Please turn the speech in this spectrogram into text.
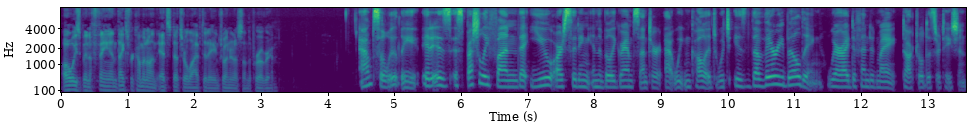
Always been a fan. Thanks for coming on Ed Stetzer Live today and joining us on the program. Absolutely. It is especially fun that you are sitting in the Billy Graham Center at Wheaton College, which is the very building where I defended my doctoral dissertation.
